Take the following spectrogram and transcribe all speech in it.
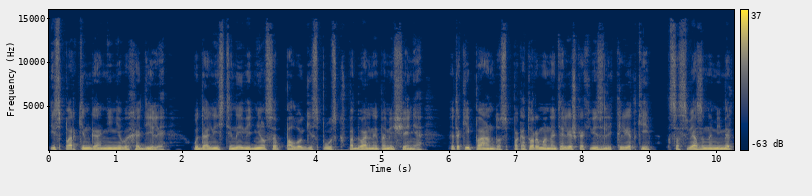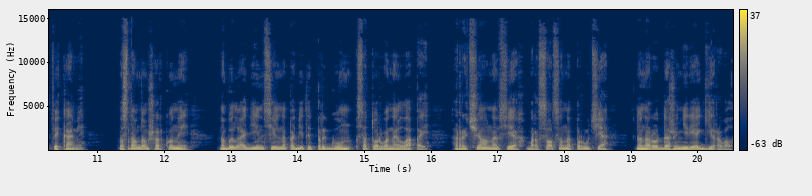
Из паркинга они не выходили. У дальней стены виднелся пологий спуск в подвальное помещение. Этакий пандус, по которому на тележках везли клетки со связанными мертвяками. В основном шаркуны, но был один сильно побитый прыгун с оторванной лапой. Рычал на всех, бросался на прутья – но народ даже не реагировал,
